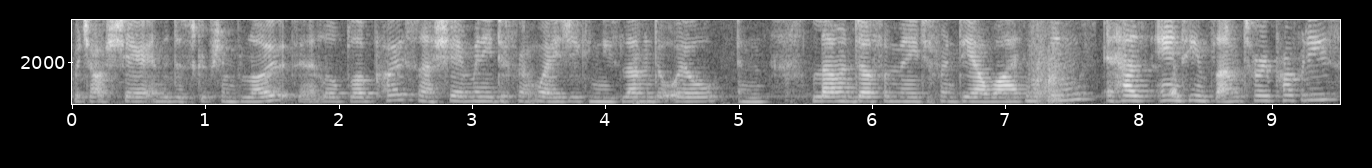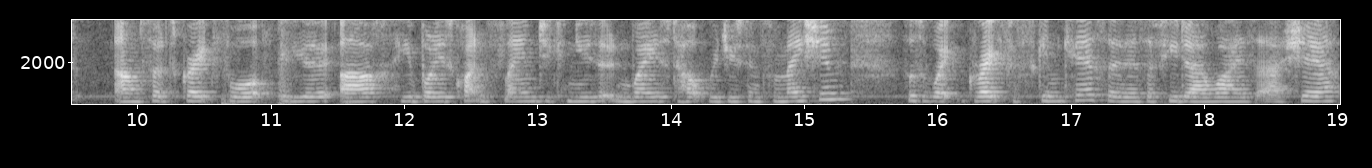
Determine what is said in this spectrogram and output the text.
which I'll share in the description below. It's in a little blog post and I share many different ways you can use lavender oil and lavender for many different DIYs and things. It has anti-inflammatory properties um, so it's great for if you are your body is quite inflamed you can use it in ways to help reduce inflammation it's also great for skincare so there's a few DIYs that I share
